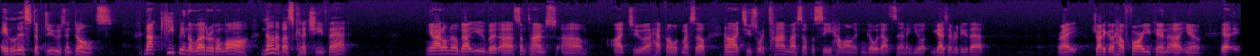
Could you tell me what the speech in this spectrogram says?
a list of do's and don'ts, not keeping the letter of the law. None of us can achieve that. You know, I don't know about you, but uh, sometimes um, I like to uh, have fun with myself, and I like to sort of time myself to see how long I can go without sinning. You, you guys ever do that? Right? Try to go how far you can, uh, you know. It,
